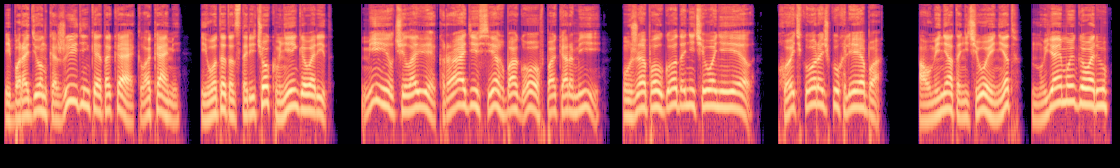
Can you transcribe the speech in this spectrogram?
и бороденка жиденькая такая, клоками. И вот этот старичок в ней говорит. «Мил человек, ради всех богов покорми. Уже полгода ничего не ел, хоть корочку хлеба». А у меня-то ничего и нет, ну я ему и говорю.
